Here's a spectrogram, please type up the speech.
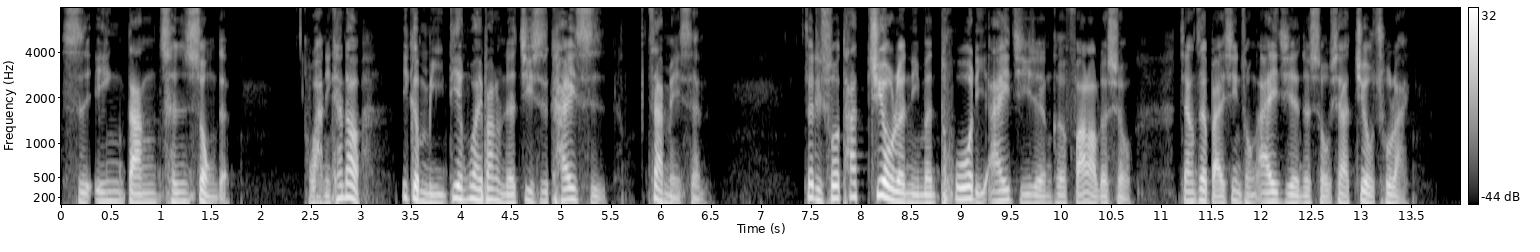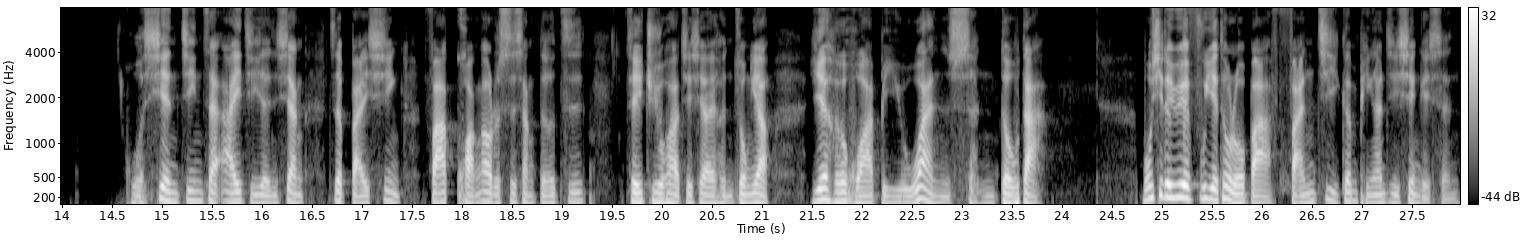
是应当称颂的。”哇！你看到一个米甸外邦人的祭司开始赞美神。这里说他救了你们脱离埃及人和法老的手，将这百姓从埃及人的手下救出来。我现今在埃及人向这百姓发狂傲的事上得知，这一句话接下来很重要。耶和华比万神都大。摩西的岳父叶特罗把燔祭跟平安祭献给神，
